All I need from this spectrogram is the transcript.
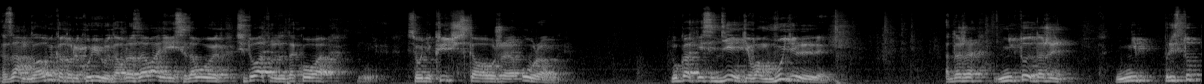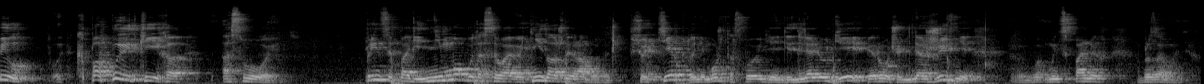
зам главы, которые курируют образование, если доводят ситуацию до такого сегодня критического уже уровня? Ну как, если деньги вам выделили, а даже никто даже не приступил к попытке их освоить. Принцип один. Не могут осваивать, не должны работать. Все те, кто не может освоить деньги. Для людей, в первую очередь, для жизни в муниципальных образованиях.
